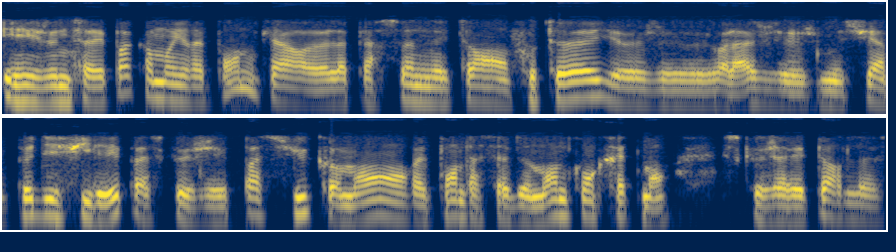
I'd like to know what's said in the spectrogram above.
Et je ne savais pas comment y répondre, car euh, la personne étant en fauteuil, je, voilà, je, me suis un peu défilé parce que j'ai pas su comment répondre à sa demande concrètement. Parce que j'avais peur de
